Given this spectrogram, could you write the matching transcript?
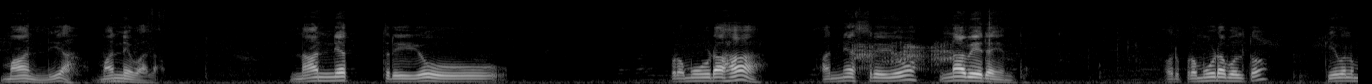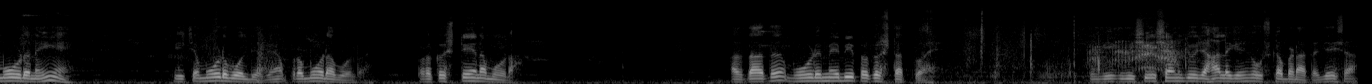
मान लिया मानने वाला। नान्यत्रेयो प्रमूढ़ अन्य श्रेयो न वेदयंती और प्रमूढ़ बोल तो केवल मूढ़ नहीं है। पीछे मूढ़ बोल दिया था प्रमूढ़ बोल रहा है। प्रकृष्टे न मूढ़ा। अर्थात मूढ़ में भी प्रकृष्टत्व है। क्योंकि एक विशेषण जो जहाँ लगेगा, उसका बढ़ाता है। जैसा,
